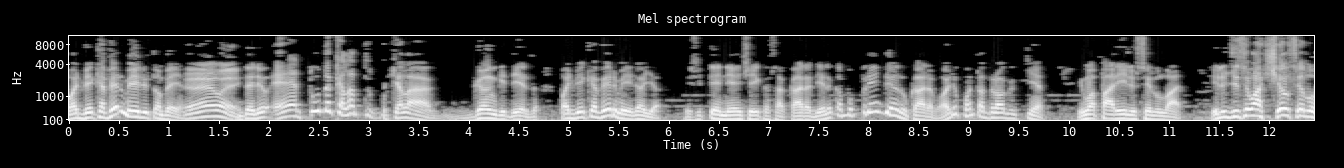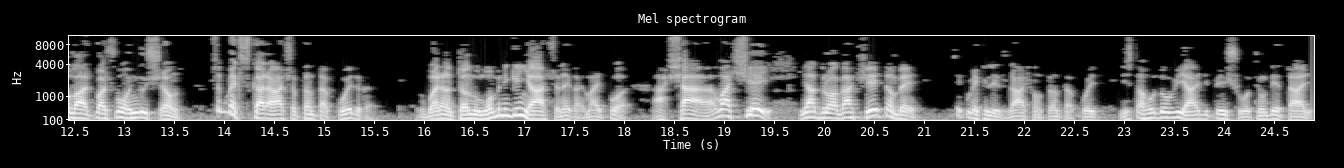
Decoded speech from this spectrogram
pode ver que é vermelho também. É, ué. Entendeu? É tudo aquela, aquela gangue deles. Pode ver que é vermelho aí, ó. Esse tenente aí com essa cara dele acabou prendendo o cara. Olha quanta droga que tinha. E um aparelho celular. Ele disse, eu achei o celular, passou no chão. Não sei como é que esse cara acha tanta coisa, cara. No Guarantã, no lombo, ninguém acha, né, cara? Mas, pô, achar, eu achei. E a droga, achei também. Não sei como é que eles acham tanta coisa. Isso na rodoviária de Peixoto. Tem um detalhe.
